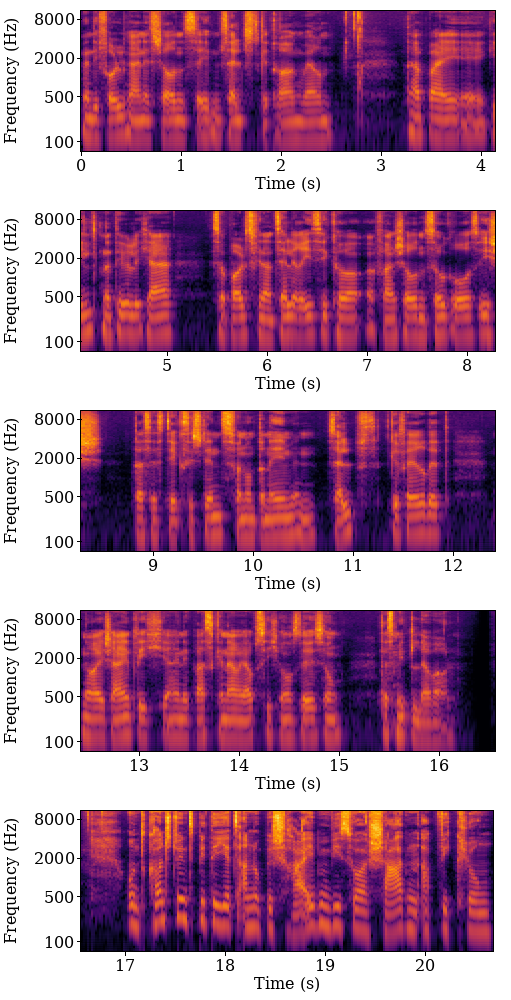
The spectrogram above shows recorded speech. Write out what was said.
wenn die Folgen eines Schadens eben selbst getragen werden. Dabei äh, gilt natürlich auch, sobald das finanzielle Risiko von Schaden so groß ist, dass es die Existenz von Unternehmen selbst gefährdet, dann ist eigentlich eine passgenaue Absicherungslösung das Mittel der Wahl. Und kannst du uns bitte jetzt auch noch beschreiben, wie so eine Schadenabwicklung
